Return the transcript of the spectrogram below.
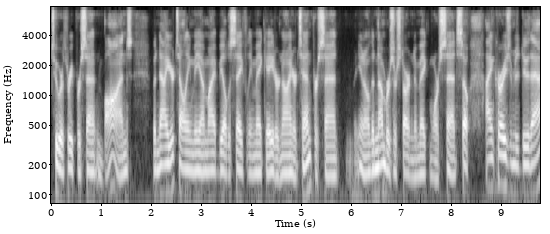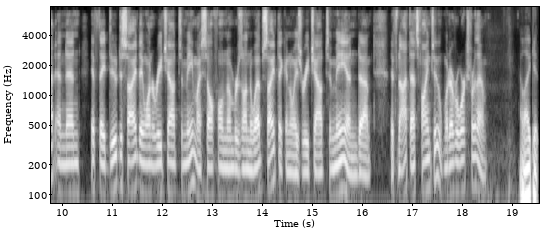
two or three percent in bonds but now you're telling me I might be able to safely make eight or nine or ten percent. You know, the numbers are starting to make more sense. So I encourage them to do that. And then if they do decide they want to reach out to me, my cell phone number is on the website. They can always reach out to me. And uh, if not, that's fine too. Whatever works for them. I like it.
